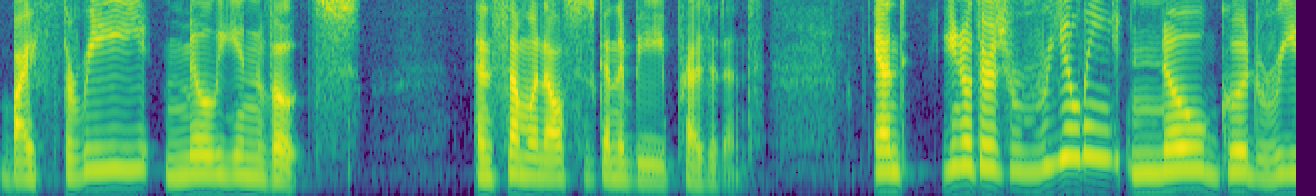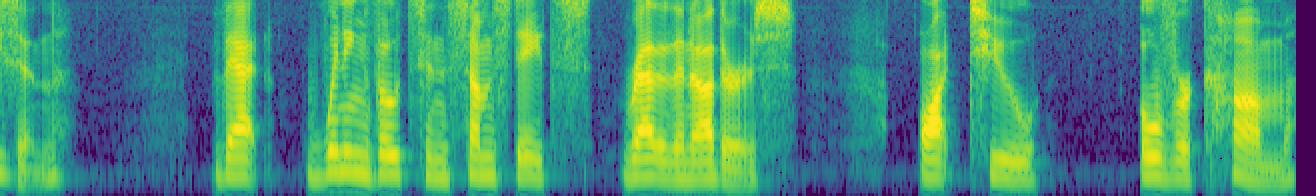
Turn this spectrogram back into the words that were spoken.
by 3 million votes and someone else is going to be president. And you know there's really no good reason that winning votes in some states rather than others ought to overcome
